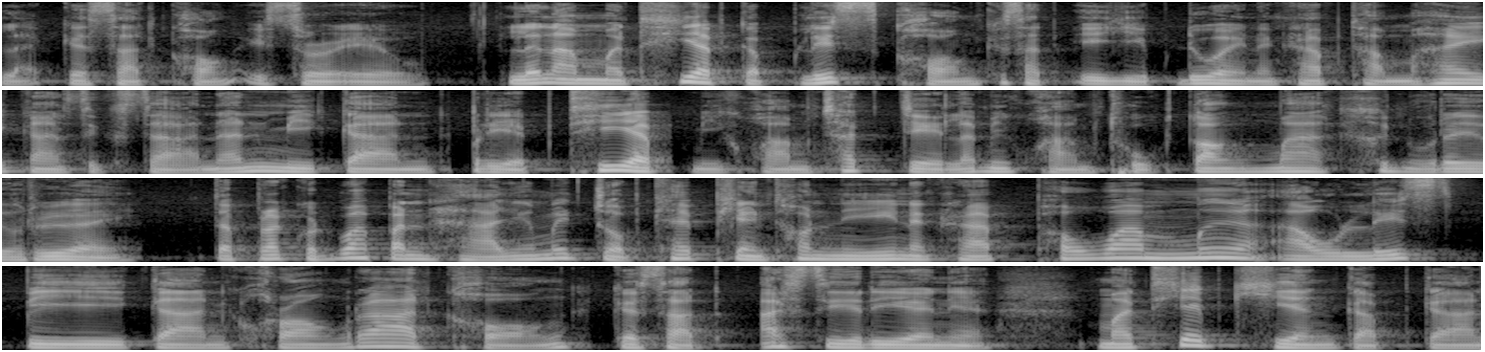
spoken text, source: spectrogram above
และกษัตริย์ของอิสราเอลและนำมาเทียบกับ list ของกษัตริย์อียิปต์ด้วยนะครับทำให้การศึกษานั้นมีการเปรียบเทียบมีความชัดเจนและมีความถูกต้องมากขึ้นเรื่อยๆ แต่ปรากฏว่าปัญหายังไม่จบแค่เพียงเท่านี้นะครับ เพราะว่าเมื่อเอา list ปีการครองราชย์ของกษัตริย์อัสซีเรียเนี่ยมาเทียบเคียงกับการ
